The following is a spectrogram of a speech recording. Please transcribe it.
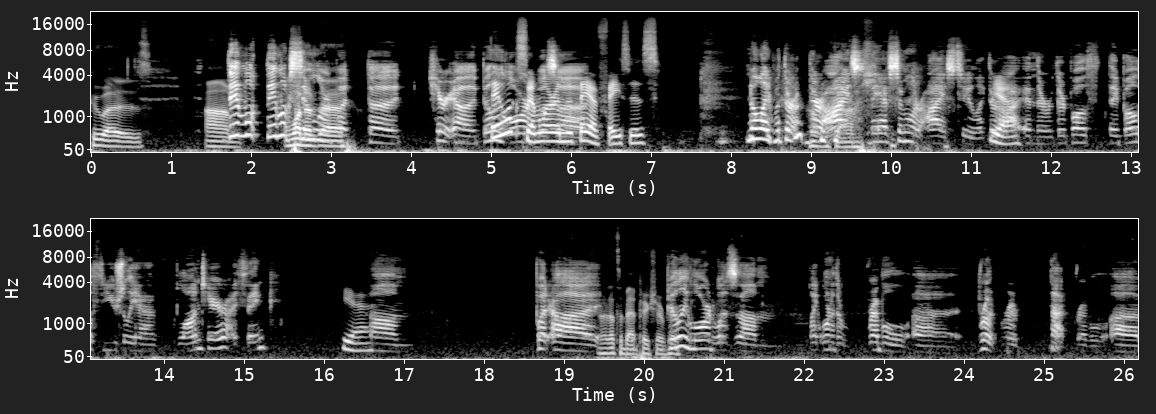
Who was. Um, They look they look similar, the- but the Carrie- uh, Billy They look Lord similar was, in that uh, they have faces. No, like, but their their Oh, eyes, gosh. they have similar eyes too. Like, their Yeah. eye, and they're they're both they both usually have blonde hair, I think. Yeah. Um, but uh, oh, that's a bad picture. Of her. Billie Lourd was um like one of the rebel uh ro- re- not rebel uh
